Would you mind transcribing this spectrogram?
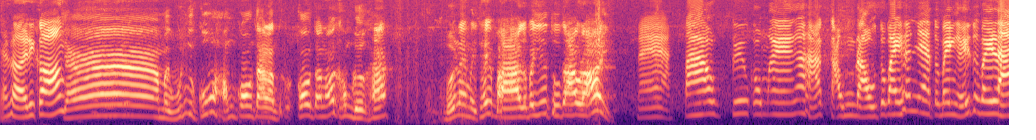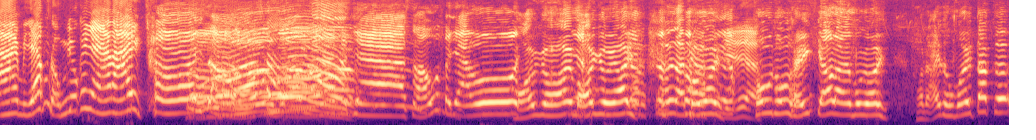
Trả lời đi con. Cha mày quýnh tôi cuốn họng con tao làm con tao nói không được hả bữa nay mày thấy bà tao bay với tụi tao rồi Nè tao kêu công an á hả Còng đầu tụi bay hết nha Tụi bay nghĩ tụi bay là ai Mà dám đụng vô cái nhà này Trời sợ quá bà già, sợ quá bà già ơi mọi người ơi mọi người ơi Nói lại mọi người à? thu thu thiển trở lại mọi người hồi nãy thu mới tắt á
